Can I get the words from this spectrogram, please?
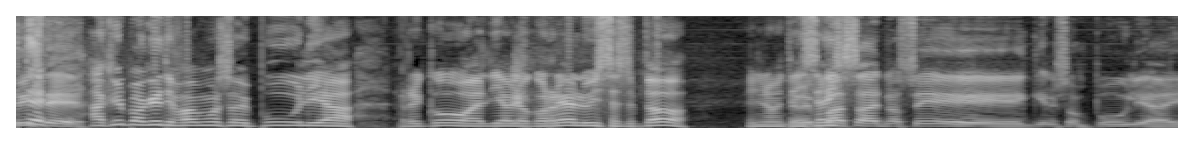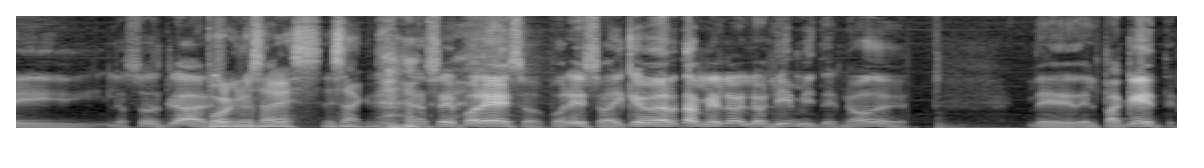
paquete. aquel paquete famoso de Puglia, Recoba, el Diablo Correa, ¿lo hubiese aceptado? En el Lo que 96. pasa, no sé quiénes son Puglia y los otros, claro. porque lo sabés, exacto. No sé, por eso, por eso. Hay que ver también lo- los límites, ¿no? De, de- del paquete.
